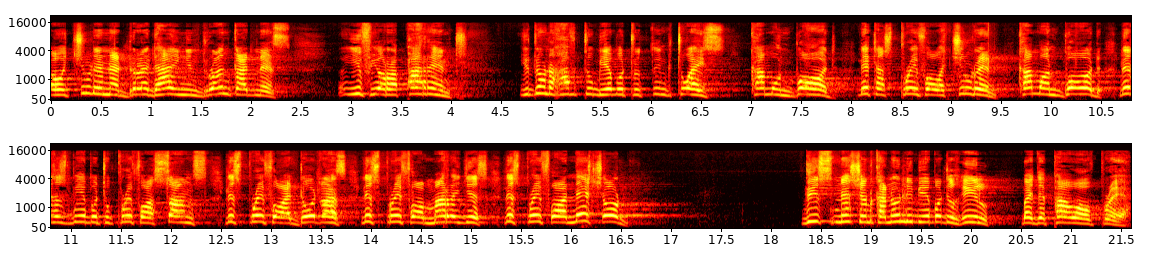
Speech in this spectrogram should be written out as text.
Our children are dry, dying in drunkardness. If you're a parent, you don't have to be able to think twice. Come on board. Let us pray for our children. Come on board. Let us be able to pray for our sons. Let's pray for our daughters. Let's pray for our marriages. Let's pray for our nation. This nation can only be able to heal by the power of prayer.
